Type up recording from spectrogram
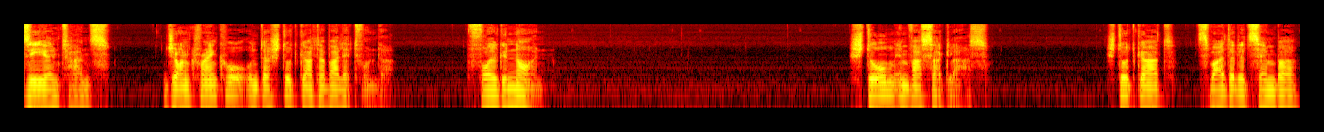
Seelentanz. John Cranko und das Stuttgarter Ballettwunder. Folge 9. Sturm im Wasserglas. Stuttgart, 2. Dezember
